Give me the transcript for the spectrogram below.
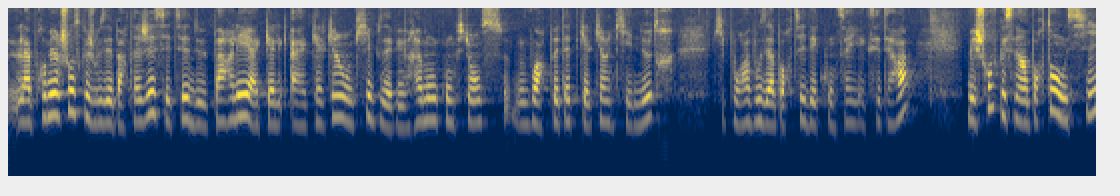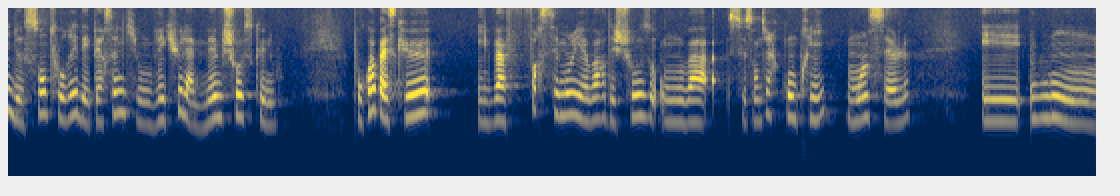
la première chose que je vous ai partagée, c'était de parler à, à quelqu'un en qui vous avez vraiment confiance, voire peut-être quelqu'un qui est neutre, qui pourra vous apporter des conseils, etc. Mais je trouve que c'est important aussi de s'entourer des personnes qui ont vécu la même chose que nous. Pourquoi? Parce que il va forcément y avoir des choses où on va se sentir compris, moins seul, et où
